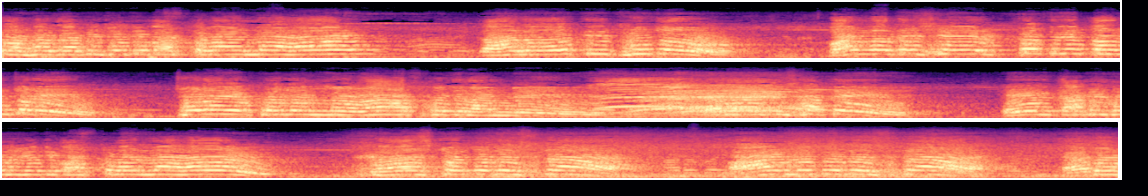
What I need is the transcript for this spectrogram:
দফা দাবি যদি বাস্তবায়ন না হয়, তাহলে অতি দ্রুত বাংলাদেশের প্রতিটি প্রান্তরে জোড়াই প্রজন্ম রাজপথে নামবে। এবং একই সাথে এই দাবিগুলো যদি বাস্তবায়ন না হয়, স্বরাষ্ট্র উপদেষ্টা, আইন উপদেষ্টা এবং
